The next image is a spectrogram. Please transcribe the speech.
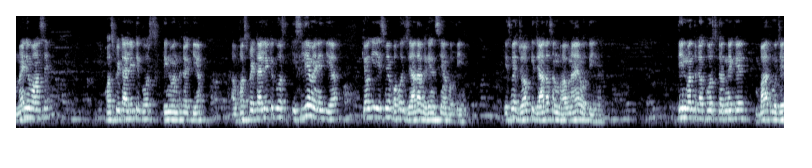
मैंने वहाँ से हॉस्पिटैलिटी कोर्स तीन मंथ का किया। अब हॉस्पिटैलिटी कोर्स इसलिए मैंने किया क्योंकि इसमें बहुत ज़्यादा वैकेंसियाँ होती हैं। इसमें जॉब की ज़्यादा संभावनाएँ होती हैं। तीन मंथ का कोर्स करने के बाद मुझे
